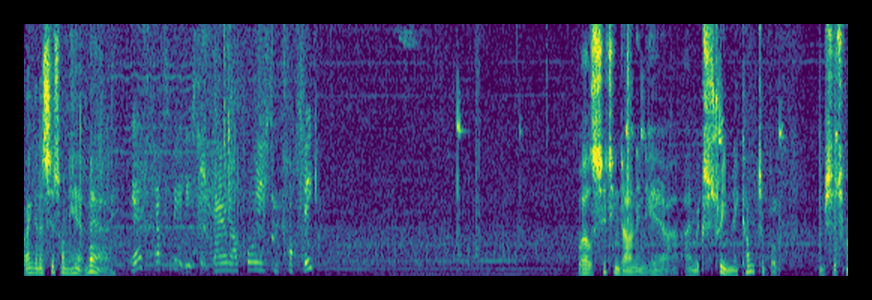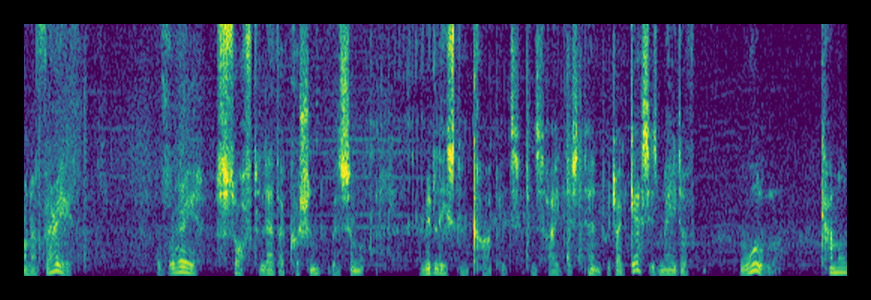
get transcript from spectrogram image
I'm going to sit on here, may I? Yes, absolutely. Sit down. I'll pour you some coffee. Well, sitting down in here, I'm extremely comfortable. I'm sitting on a very, very soft leather cushion with some Middle Eastern carpets inside this tent, which I guess is made of wool, camel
